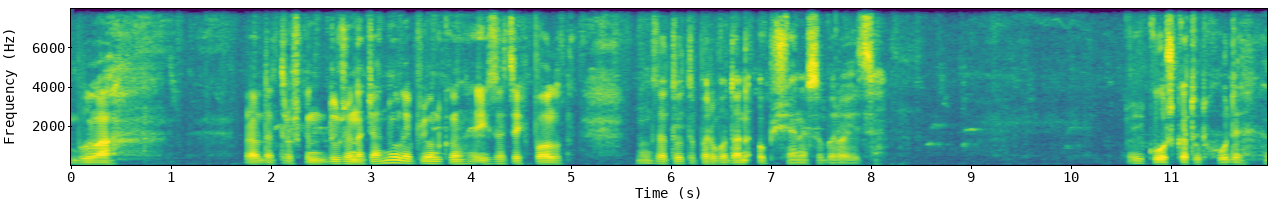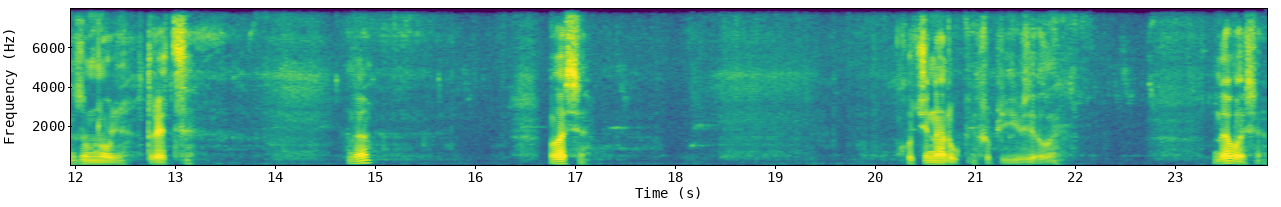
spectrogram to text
була. Правда, трошки дуже натягнули пленку із-за цих палок. Ну, зато тепер вода взагалі не збирається. І кошка тут ходить зо мною треться. Да? Вася. Хоче на руки, щоб її взяли. Да, Вася?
